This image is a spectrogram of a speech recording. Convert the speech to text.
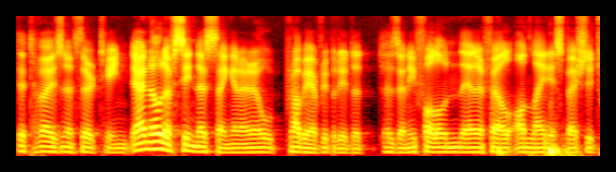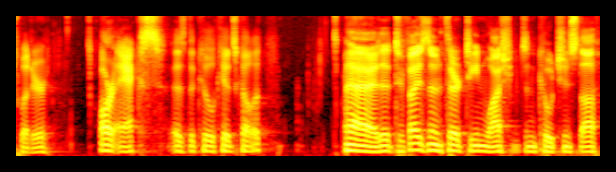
the 2013. I know I've seen this thing, and I know probably everybody that has any following the NFL online, especially Twitter or X, as the cool kids call it. Uh, the 2013 Washington coaching staff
